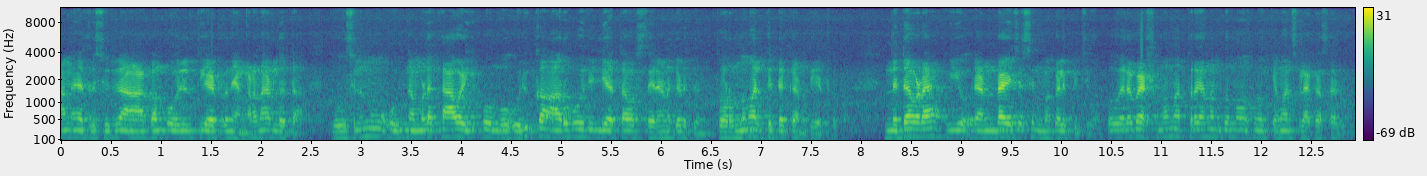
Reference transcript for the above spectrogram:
അങ്ങനെ തൃശ്ശൂർ രാഗം പോലൊരു തിയേറ്റർ ഞങ്ങളുടെ നാട്ടിൽ കിട്ടാം ജോസിലൊന്നും നമ്മുടെ ആ വഴിക്ക് പോകുമ്പോൾ ഒരു കാറ് പോലും ഇല്ലാത്ത അവസ്ഥയിലാണ് കിടക്കുന്നത്. തുറന്ന് മലത്തിട്ടൊക്കെയാണ് തിയേറ്റർ എന്നിട്ട് അവിടെ ഈ രണ്ടാഴ്ച സിനിമ കളിപ്പിച്ചു. അപ്പോൾ ഇവരെ വിഷമം എത്രയാണ് നമുക്ക് നോക്കിയാൽ മനസ്സിലാക്കാൻ സാധിക്കും.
